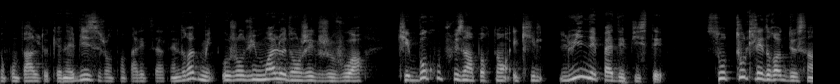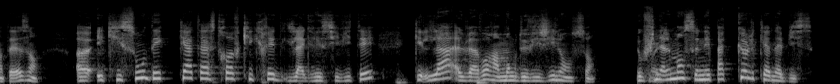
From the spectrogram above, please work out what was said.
Donc on parle de cannabis, j'entends parler de certaines drogues, mais aujourd'hui, moi, le danger que je vois, qui est beaucoup plus important et qui, lui, n'est pas dépisté, sont toutes les drogues de synthèse. Euh, et qui sont des catastrophes qui créent de l'agressivité. Là, elle va avoir un manque de vigilance. Donc finalement, ce n'est pas que le cannabis.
